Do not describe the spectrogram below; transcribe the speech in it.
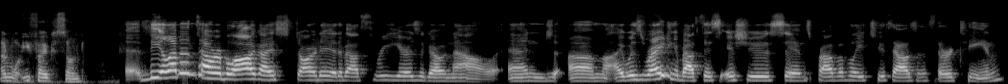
and what you focus on? the 11th hour blog i started about three years ago now and um, i was writing about this issue since probably 2013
